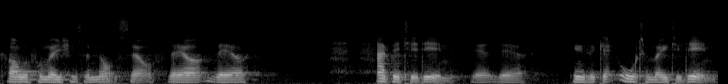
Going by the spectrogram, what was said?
Kamma formations are not self. They are, they are habited in. They're, they're things that get automated in.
